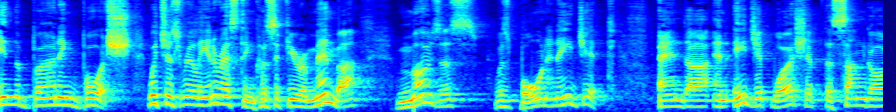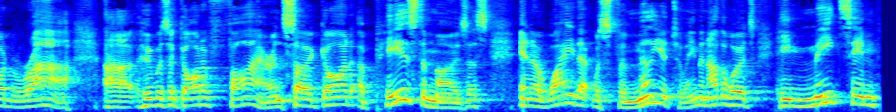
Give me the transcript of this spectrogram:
in the burning bush, which is really interesting because if you remember, Moses was born in Egypt. And, uh, and Egypt worshipped the sun god Ra, uh, who was a god of fire. And so God appears to Moses in a way that was familiar to him. In other words, he meets him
